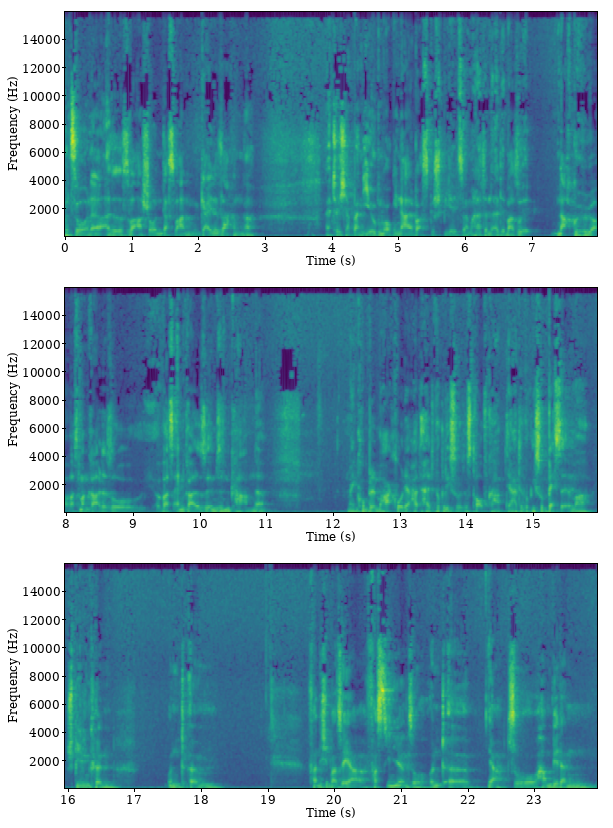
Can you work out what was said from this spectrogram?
und so, ne? Also das war schon, das waren geile Sachen, ne? Natürlich hat man nie irgendeinen Originalbass gespielt, sondern man hat dann halt immer so nach Gehör, was man gerade so, was einem gerade so im Sinn kam, ne? Mein Kumpel Marco, der hat halt wirklich so das drauf gehabt, der hatte wirklich so Bässe immer spielen können und ähm, fand ich immer sehr faszinierend so. Und äh, ja, so haben wir dann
